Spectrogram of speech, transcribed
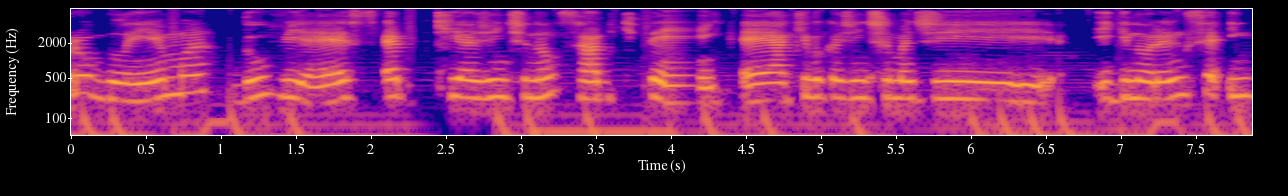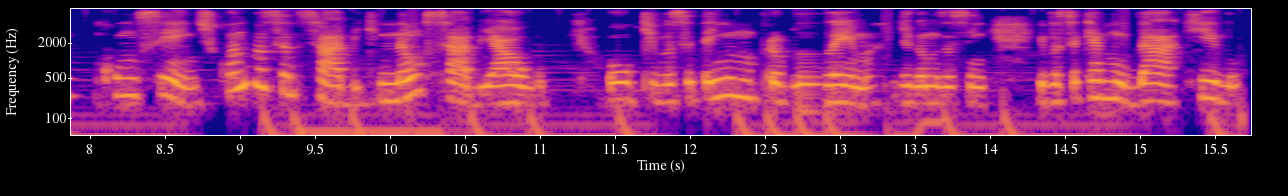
problema do viés é que a gente não sabe que tem. É aquilo que a gente chama de ignorância inconsciente. Quando você sabe que não sabe algo, ou que você tem um problema, digamos assim, e você quer mudar aquilo,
